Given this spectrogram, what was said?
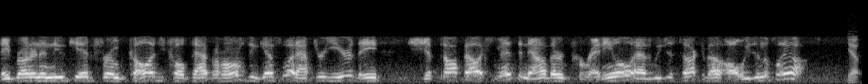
they brought in a new kid from college called Pat Mahomes, and guess what? After a year, they shipped off Alex Smith, and now they're perennial, as we just talked about, always in the playoffs. Yep.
